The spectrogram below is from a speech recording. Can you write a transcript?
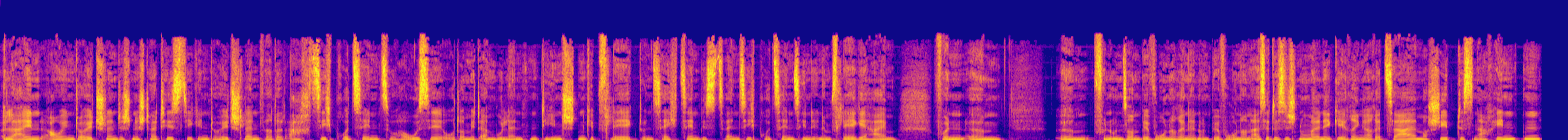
Allein auch in Deutschland ist eine Statistik, in Deutschland wird 80 Prozent zu Hause oder mit ambulanten Diensten gepflegt und 16 bis 20 Prozent sind in einem Pflegeheim von, ähm, ähm, von unseren Bewohnerinnen und Bewohnern. Also das ist nun mal eine geringere Zahl, man schiebt es nach hinten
